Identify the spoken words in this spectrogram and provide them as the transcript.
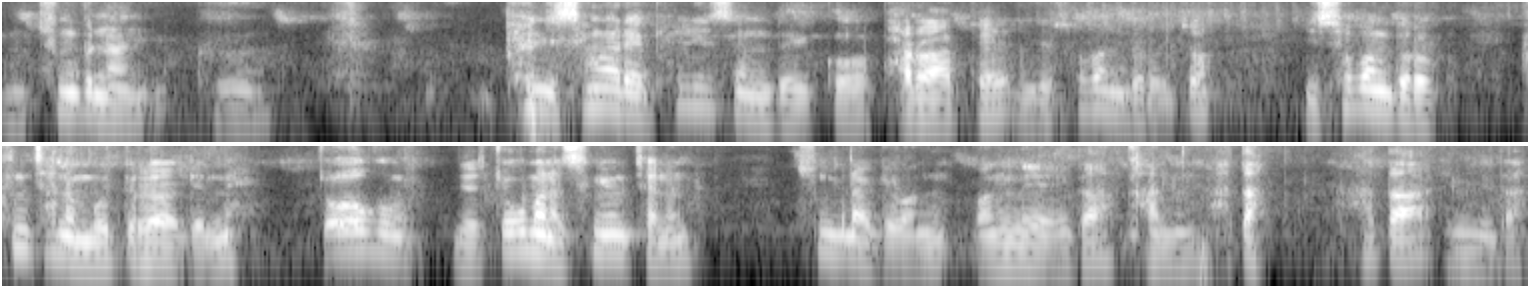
음, 충분한 그 편리 생활의 편리성도 있고 바로 앞에 이제 소방도로죠. 이 소방도로 큰 차는 못 들어가겠네. 조금 이제 조그마한 승용차는 충분하게 왕, 왕래가 가능하다 하다입니다.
